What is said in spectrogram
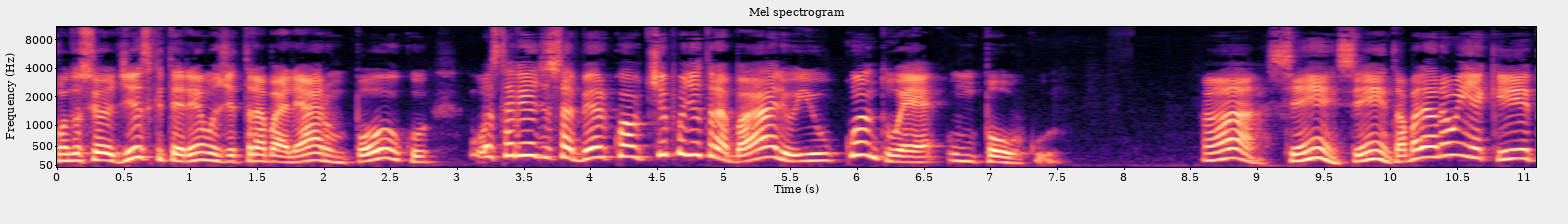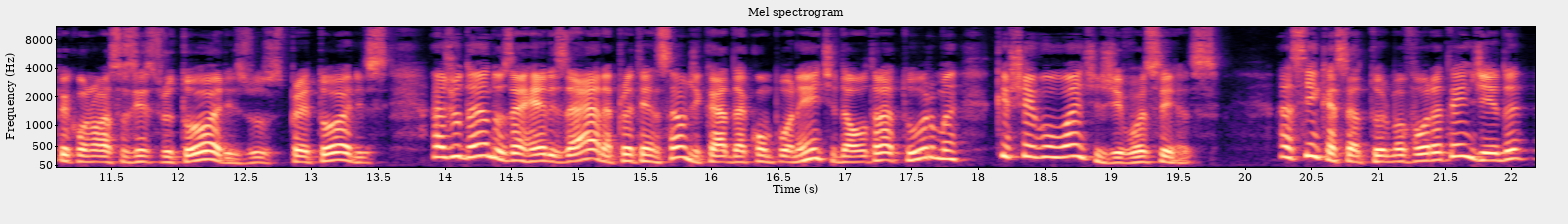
Quando o senhor diz que teremos de trabalhar um pouco, gostaria de saber qual tipo de trabalho e o quanto é um pouco. Ah, sim, sim, trabalharão em equipe com nossos instrutores, os pretores, ajudando-os a realizar a pretensão de cada componente da outra turma que chegou antes de vocês. Assim que essa turma for atendida,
